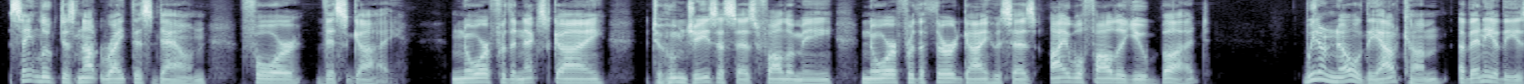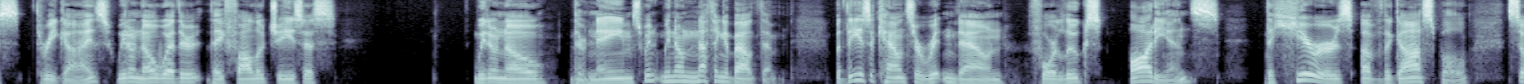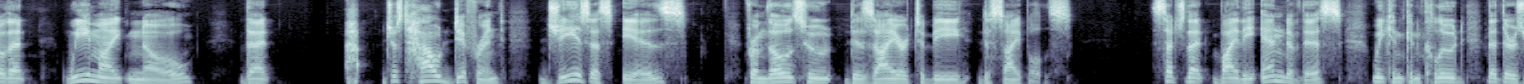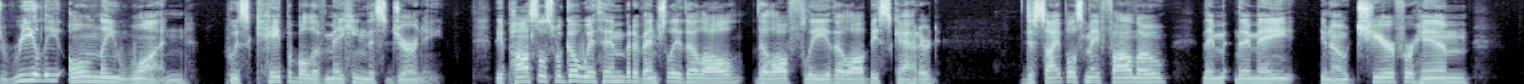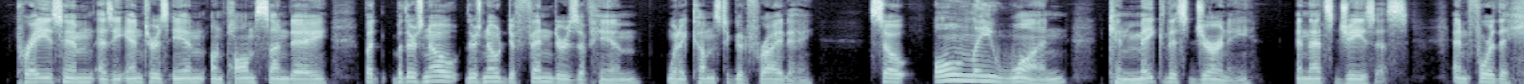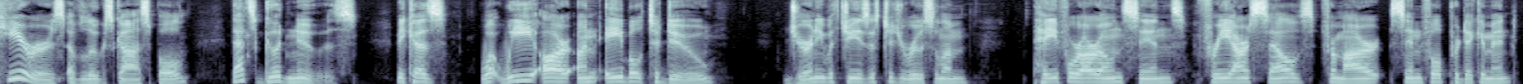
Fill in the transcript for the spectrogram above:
St. Luke does not write this down for this guy, nor for the next guy to whom Jesus says, Follow me, nor for the third guy who says, I will follow you, but we don't know the outcome of any of these three guys. We don't know whether they followed Jesus. We don't know their names. We, we know nothing about them. But these accounts are written down for Luke's audience, the hearers of the gospel, so that we might know that just how different Jesus is from those who desire to be disciples, such that by the end of this, we can conclude that there's really only one who's capable of making this journey. The apostles will go with him, but eventually they'll all they'll all flee, they'll all be scattered. Disciples may follow, they they may, you know, cheer for him, praise him as he enters in on Palm Sunday, but but there's no there's no defenders of him when it comes to Good Friday. So only one can make this journey, and that's Jesus. And for the hearers of Luke's gospel, that's good news because what we are unable to do, journey with Jesus to Jerusalem, pay for our own sins, free ourselves from our sinful predicament,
